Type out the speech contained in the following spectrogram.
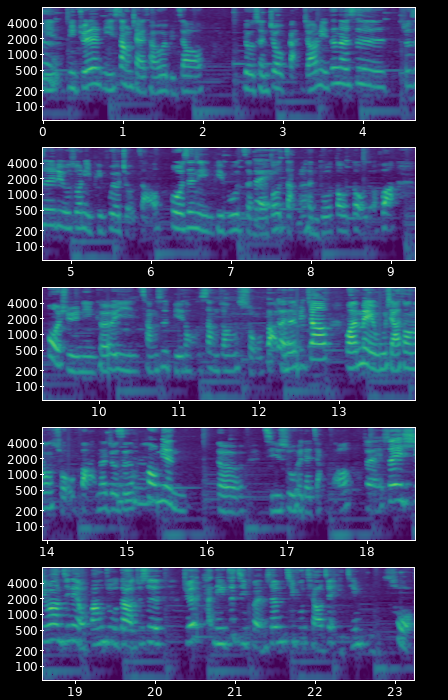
你嗯，你觉得你上起来才会比较有成就感。假如你真的是就是，例如说你皮肤有酒糟，或者是你皮肤整个都长了很多痘痘的话，或许你可以尝试别种上妆手法，可能比较完美无瑕上妆手法，那就是嗯后面的集数会再讲到。对，所以希望今天有帮助到，就是觉得你自己本身肌肤条件已经不错，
